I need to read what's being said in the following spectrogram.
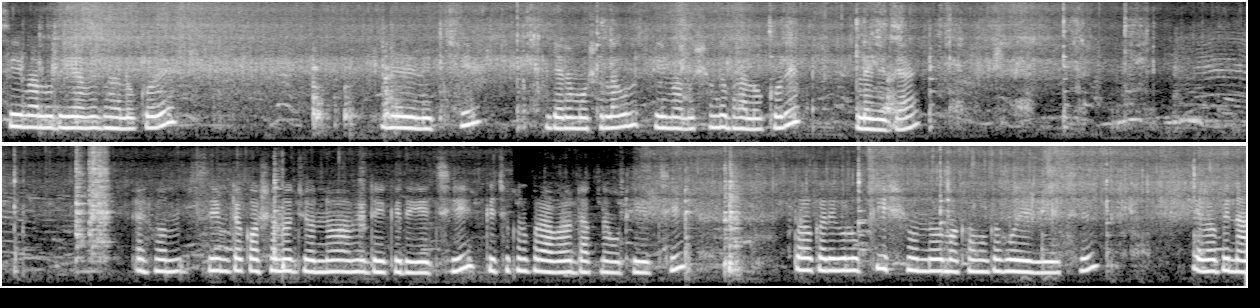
সিম আলু দিয়ে আমি ভালো করে নেড়ে নিচ্ছি, যেন মশলাগুলো সিম আলুর সঙ্গে ভালো করে লেগে যায়। এখন সিমটা কষানোর জন্য আমি ঢেকে দিয়েছি। কিছুক্ষণ পর আবার ডাকনা উঠিয়েছি। তরকারিগুলো কি সুন্দর মাখা মাখা হয়ে গিয়েছে। এভাবে না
